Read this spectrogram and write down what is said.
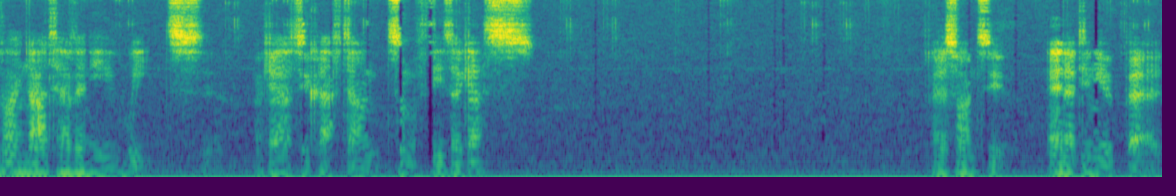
Do I not have any wheat? Okay, I have to craft down some of these, I guess. I just want to... And I do need a bed.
